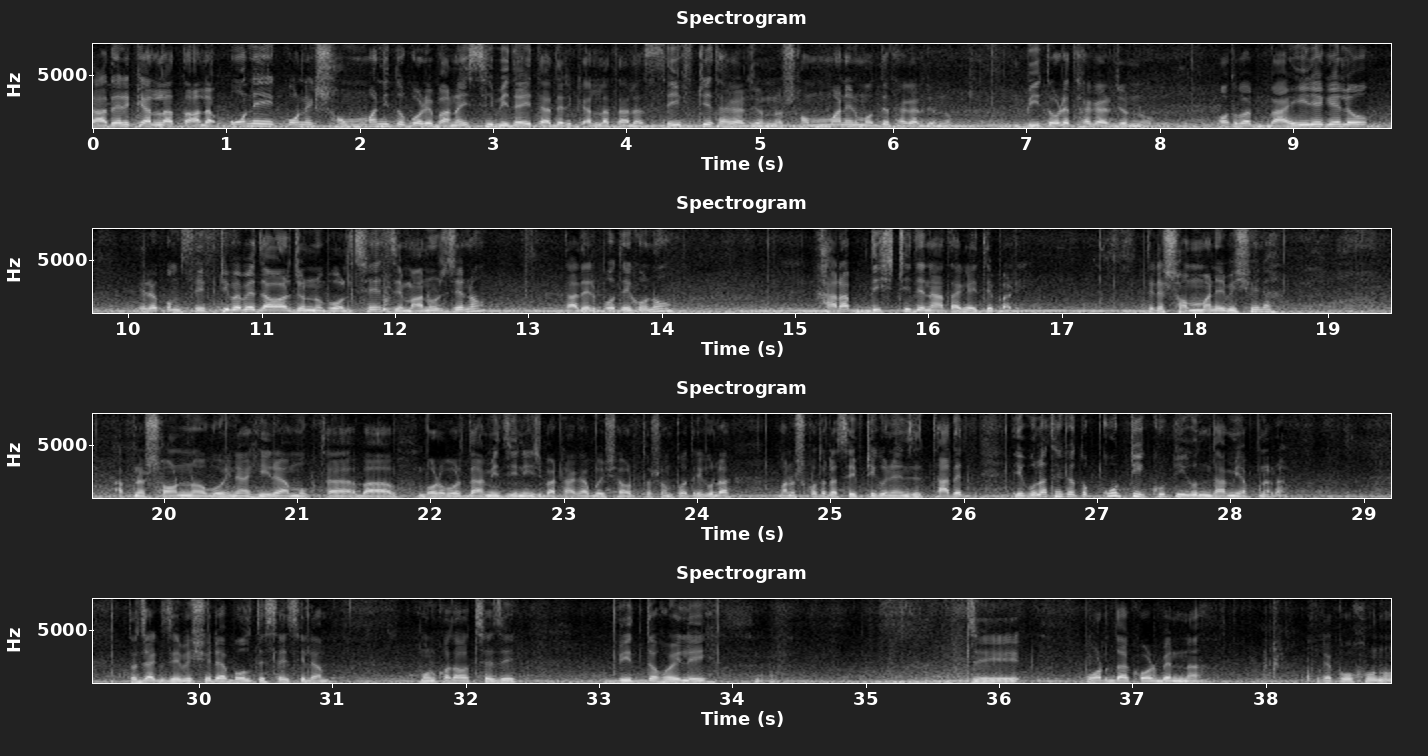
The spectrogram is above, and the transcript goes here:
তাদেরকে আল্লাহ তালা অনেক অনেক সম্মানিত করে বানাইছে বিদায় তাদেরকে আল্লাহ তালা সেফটি থাকার জন্য, সম্মানের মধ্যে থাকার জন্য, ভিতরে থাকার জন্য। অথবা বাইরে গেলেও এরকম সেফটিভাবে যাওয়ার জন্য বলছে যে মানুষ যেন তাদের প্রতি কোনো খারাপ দৃষ্টিতে না তাকাইতে পারে। এটা সম্মানের বিষয় না। আপনার স্বর্ণ, গয়না, হীরা, মুক্তা বা বড় বড় দামি জিনিস বা টাকা পয়সা, অর্থ সম্পদ, এগুলা মানুষ কতটা সেফটি করে নিয়েছে তাদের এগুলা থেকে তো কোটি কোটি গুণ দামি আপনারা। তো যাক, যে বিষয়টা বলতে চাইছিলাম, মূল কথা হচ্ছে যে বৃদ্ধ হইলেই যে পর্দা করবেন না, এটা কখনো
